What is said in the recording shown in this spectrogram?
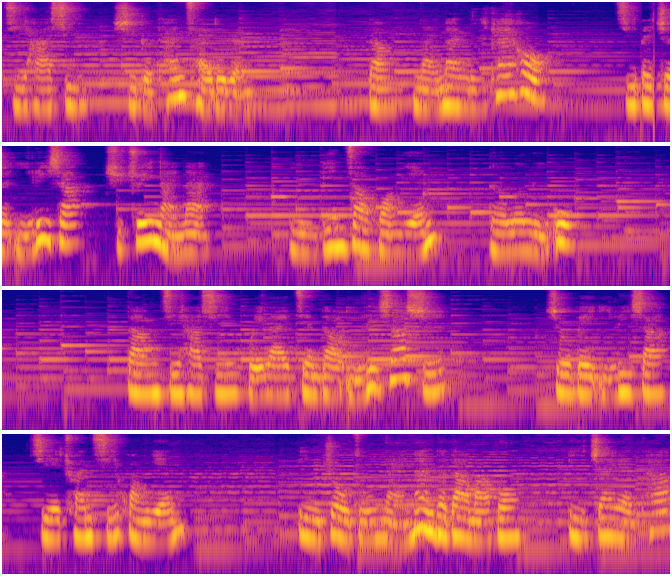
基哈西是个贪财的人。当乃曼离开后，即背着伊丽莎去追乃曼，并编造谎言得了礼物。当基哈西回来见到伊丽莎时，就被伊丽莎揭穿其谎言。并咒诅乃曼的大麻风必沾染他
